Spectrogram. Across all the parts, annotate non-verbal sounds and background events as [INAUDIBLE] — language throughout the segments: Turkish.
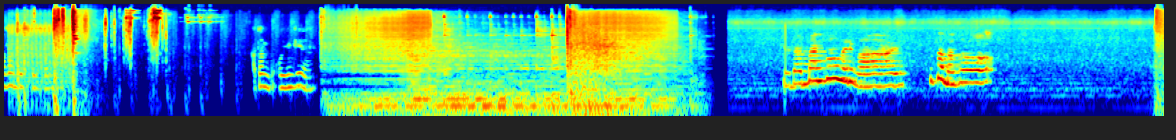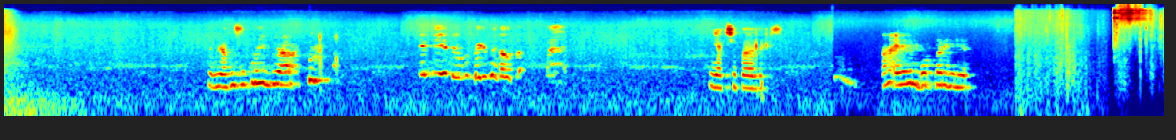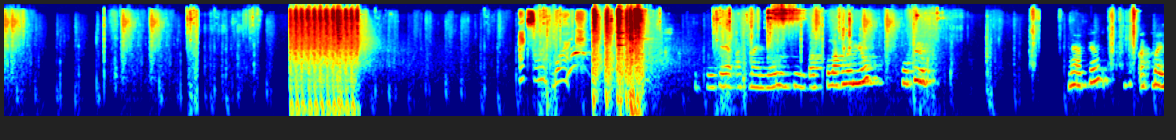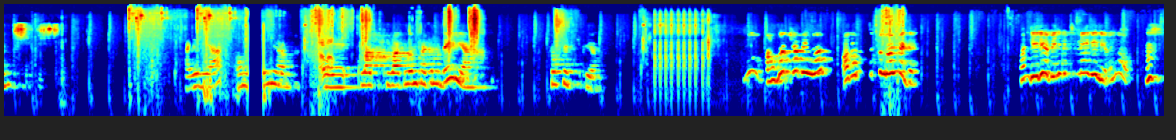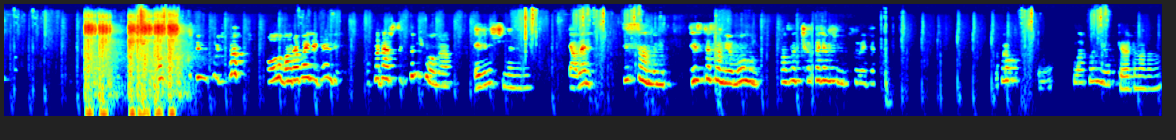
Alan dışı izledim. Adam oyuncu ya. Şuradan ben kolları var. Tutamaz o. Çok yakışıklıyım ya. [LAUGHS] Hediye ediyorum. Bu da güzel oldu. Yakışıklı ördük. Aha Eren'in botları geliyor. Excellent work. Şeye atmayın ne olursunuz. Bak kulaklığım yok. Korkuyorum. Ne yapıyorsun? Atmayın. Hayır ya. Onu bilmiyorum. Ee, kulak, kulaklığım takılı değil ya. Çok ses çıkıyor. Allah çarpayım lan. Adam sıktım ölmedi. Lan geliyor beni bitirmeye geliyor. Alo. [LAUGHS] Oğlum arabayla geldi. O kadar sıktım ki ona. Evin içinde mi? Ya ben siz sandım. Ses kasamıyorum oğlum. Fazla çakacağım şimdi söyleyeceğim. Kulak, kulaklığım yok. Gördüm adamı.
